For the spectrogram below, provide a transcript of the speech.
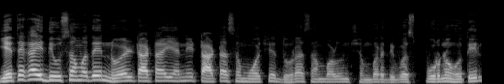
येत्या काही दिवसामध्ये नोएल टाटा यांनी टाटा समूहाचे धुरा सांभाळून शंभर दिवस पूर्ण होतील.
